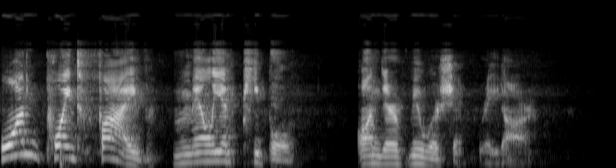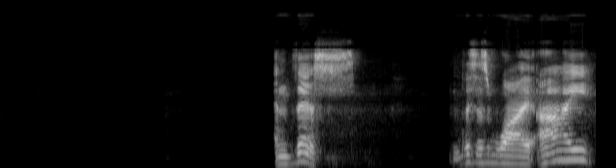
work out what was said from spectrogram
1.5 million people on their viewership radar. And this, this is why I,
